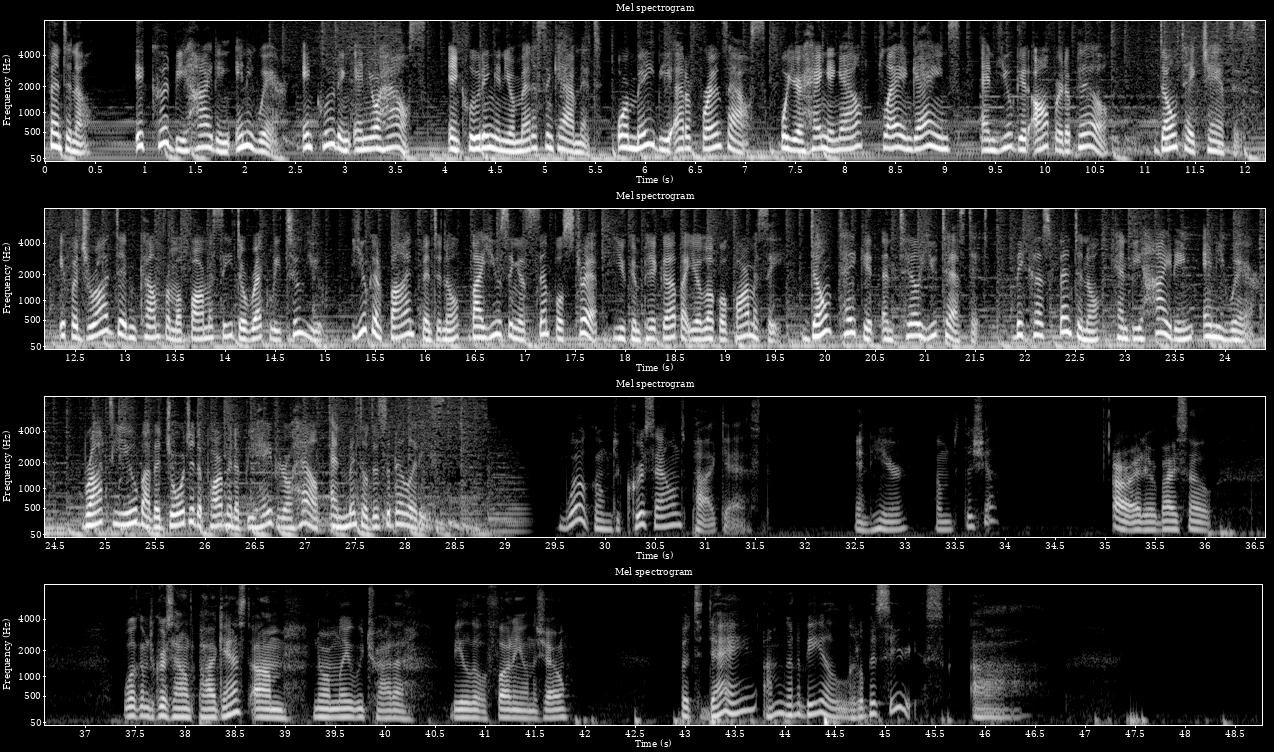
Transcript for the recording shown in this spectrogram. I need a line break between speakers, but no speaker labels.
Fentanyl. It could be hiding anywhere, including in your house, including in your medicine cabinet, or maybe at a friend's house where you're hanging out, playing games, and you get offered a pill. Don't take chances. If a drug didn't come from a pharmacy directly to you, you can find fentanyl by using a simple strip you can pick up at your local pharmacy. Don't take it until you test it, because fentanyl can be hiding anywhere. Brought to you by the Georgia Department of Behavioral Health and Mental Disabilities.
Welcome to Chris Allen's podcast. And here comes the show. All right, everybody. So, welcome to Chris Allen's podcast. Um, normally we try to be a little funny on the show, but today I'm going to be a little bit serious. Uh,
